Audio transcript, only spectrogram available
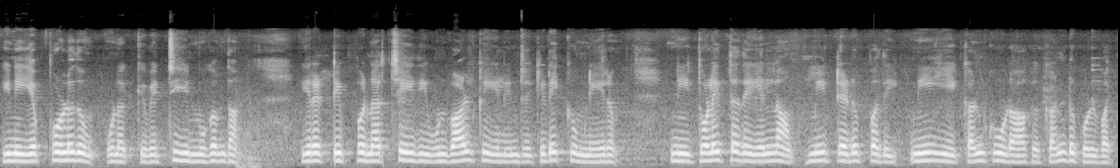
இனி எப்பொழுதும் உனக்கு வெற்றியின் முகம்தான். இரட்டிப்பு நற்செய்தி உன் வாழ்க்கையில் இன்று கிடைக்கும் நேரம். நீ தொலைத்ததை எல்லாம் மீட்டெடுப்பதை நீயே கண்கூடாக கண்டு கொள்வாய்.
